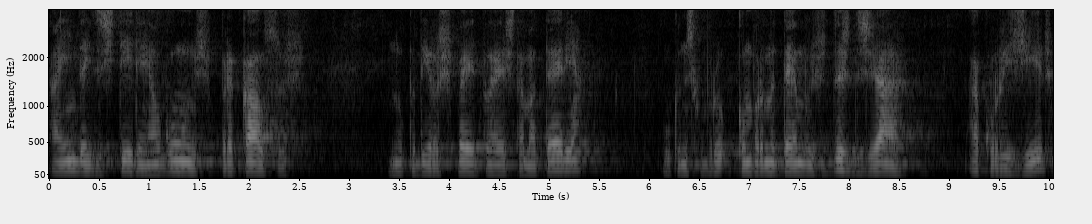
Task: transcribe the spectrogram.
ainda existirem alguns precalços no que diz respeito a esta matéria, o que nos compro- comprometemos desde já a corrigir,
